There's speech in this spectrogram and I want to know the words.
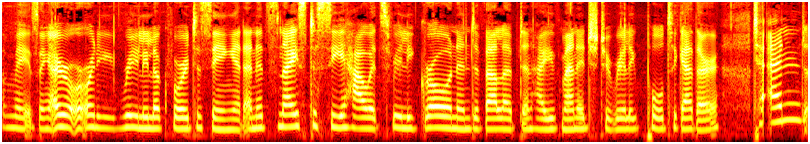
Amazing. I already really look forward to seeing it. And it's nice to see how it's really grown and developed and how you've managed to really pull together. To end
